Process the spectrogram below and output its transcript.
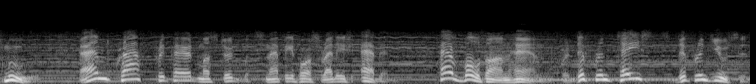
smooth, and Kraft prepared mustard with snappy horseradish added. Have both on hand for different tastes, different uses.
